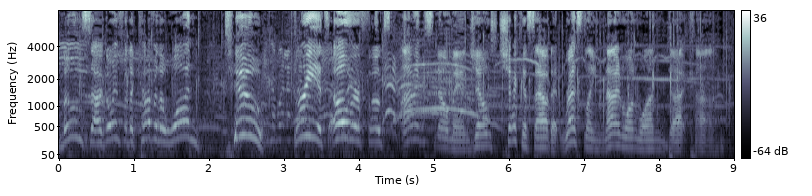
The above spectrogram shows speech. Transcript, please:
moonsault going for the cover. The one, two, three. It's over, folks. I'm Snowman Jones. Check us out at Wrestling911.com.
